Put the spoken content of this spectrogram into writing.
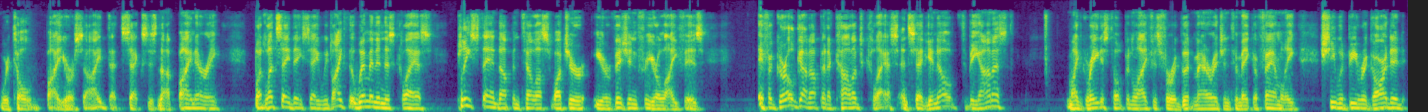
we're told by your side that sex is not binary. But let's say they say, we'd like the women in this class, please stand up and tell us what your, your vision for your life is. If a girl got up in a college class and said, you know, to be honest, my greatest hope in life is for a good marriage and to make a family, she would be regarded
